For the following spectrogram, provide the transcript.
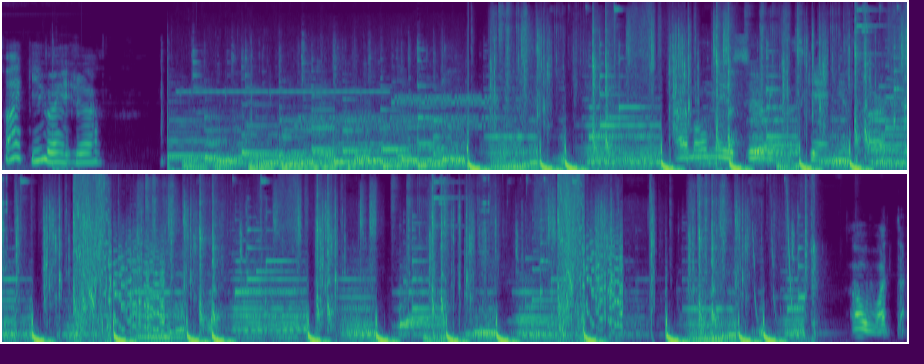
Fuck you, Asia. I'm only assuming this game gets hard. what the?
